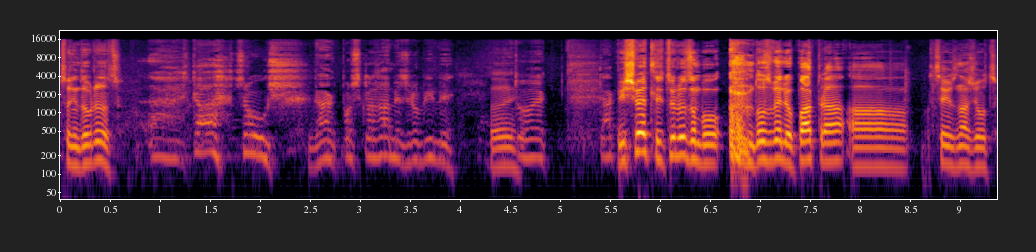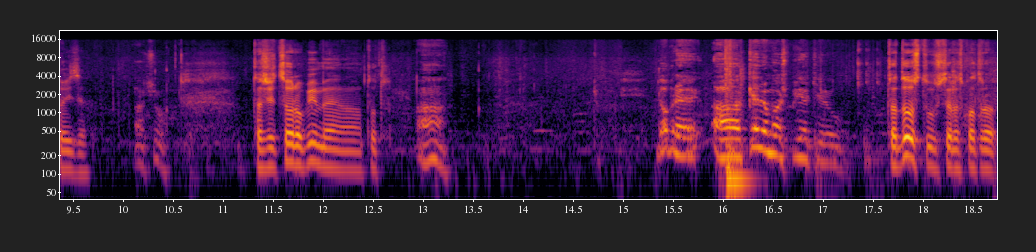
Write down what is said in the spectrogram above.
Co, nie dobre doc? Tá, co už, tak poskladáme, zrobíme. Hej. To je tak, Vyšvetli tu ľuďom, bo dosť veľa patra a chcejú znať, že o co ide. a co? Takže co robíme a toto. Aha. Dobre, a keďo máš priateľov? To dosť tu už teraz patra.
